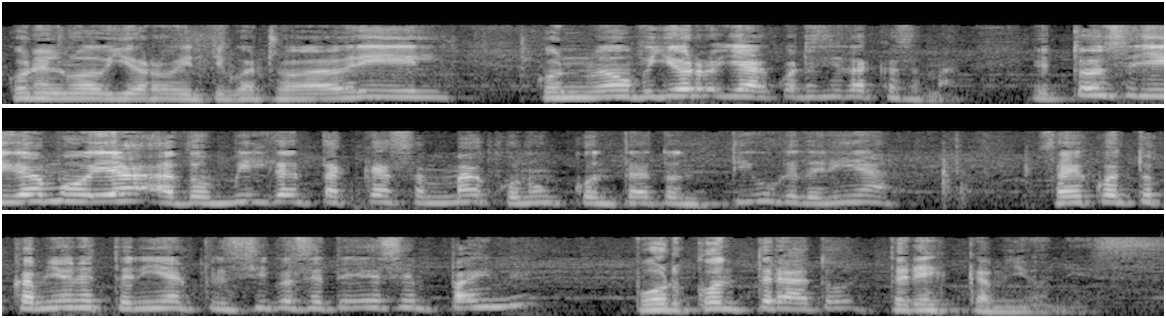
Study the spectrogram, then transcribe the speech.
con el nuevo Villorrio 24 de abril, con nuevos Villorrio, ya 400 casas más. Entonces llegamos ya a 2.000 tantas casas más con un contrato antiguo que tenía, ¿sabes cuántos camiones tenía al principio CTS en Paine? Por contrato, tres camiones.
